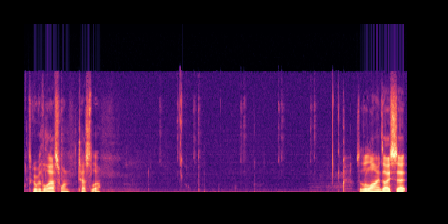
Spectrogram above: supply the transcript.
Let's go over the last one, Tesla. So the lines I set,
